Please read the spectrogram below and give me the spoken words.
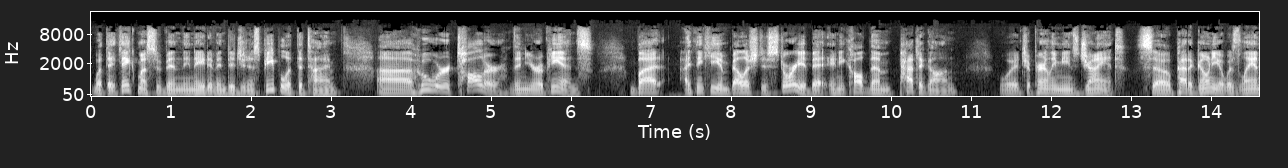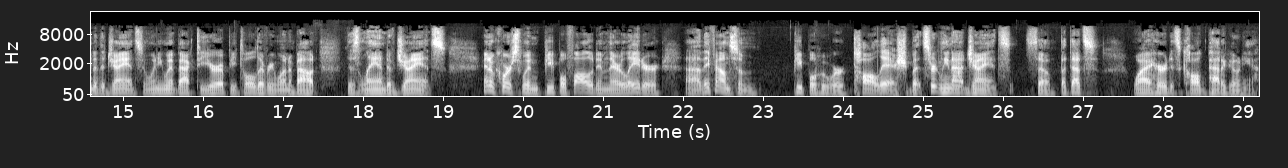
what they think must have been the native indigenous people at the time, uh, who were taller than Europeans. But I think he embellished his story a bit and he called them Patagon, which apparently means giant. So Patagonia was land of the giants. And when he went back to Europe, he told everyone about this land of giants. And of course, when people followed him there later, uh, they found some people who were tallish, but certainly not giants. So, but that's why I heard it's called Patagonia.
